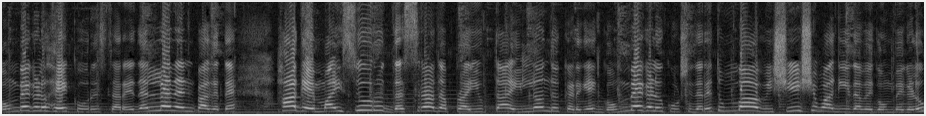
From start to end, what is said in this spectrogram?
ಗೊಂಬೆಗಳು ಹೇಗೆ ಕೂರಿಸ್ತಾರೆ, ಇದೆಲ್ಲ ನೆನಪಾಗುತ್ತೆ. ಹಾಗೆ ಮೈಸೂರು ದಸರಾದ ಪ್ರಯುಕ್ತ ಇಲ್ಲೊಂದು ಕಡೆಗೆ ಗೊಂಬೆಗಳು ಕೂರಿಸಿದ್ದಾರೆ. ತುಂಬ ವಿಶೇಷವಾಗಿ ಇದ್ದಾವೆ ಗೊಂಬೆಗಳು.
